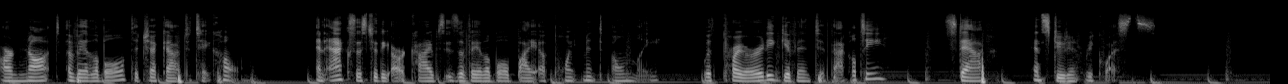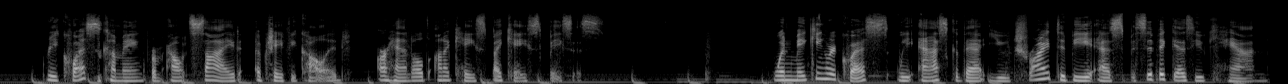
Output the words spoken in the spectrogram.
are not available to check out to take home, and access to the archives is available by appointment only, with priority given to faculty, staff, and student requests. Requests coming from outside of Chaffey College are handled on a case-by-case -case basis. When making requests, we ask that you try to be as specific as you can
